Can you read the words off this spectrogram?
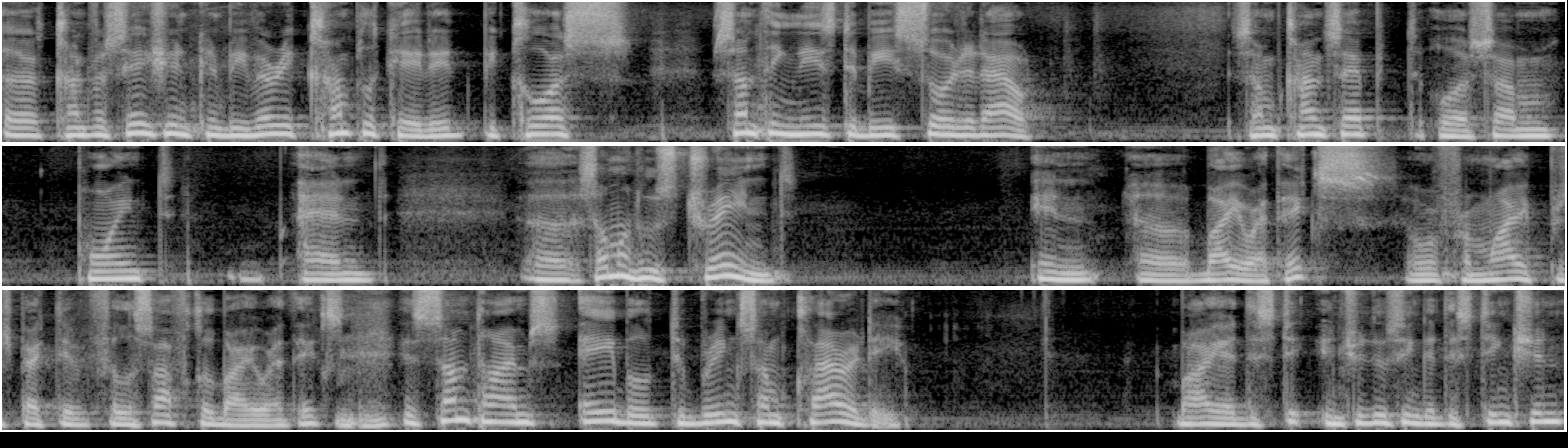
a conversation can be very complicated because something needs to be sorted out, some concept or some point, and uh, someone who's trained in uh, bioethics, or from my perspective, philosophical bioethics, is sometimes able to bring some clarity by a disti- introducing a distinction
